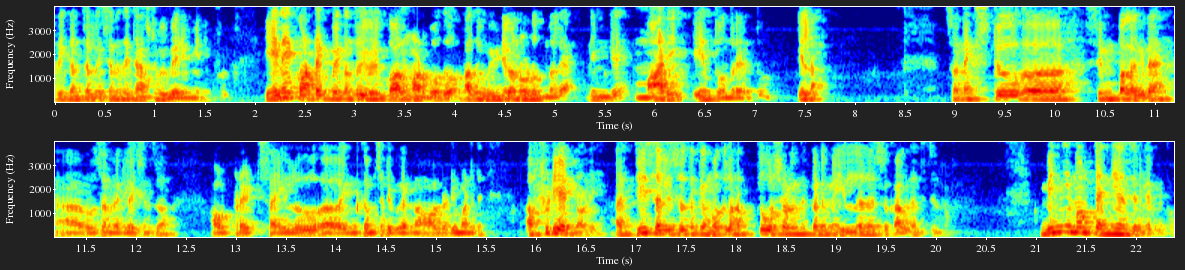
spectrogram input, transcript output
free consultation it has to be very meaningful ಏನೇ ಕಾಂಟ್ಯಾಕ್ಟ್ ಬೇಕಂದ್ರೆ ಇವ್ರಿಗೆ ಕಾಲ್ ಮಾಡ್ಬೋದು. ಅದು ವಿಡಿಯೋ ನೋಡಿದ್ಮೇಲೆ ನಿಮಗೆ ಮಾಡಿ ಏನ್ ತೊಂದರೆ ಅಂತೂ ಇಲ್ಲ. ಸೊ ನೆಕ್ಸ್ಟ್ ಸಿಂಪಲ್ ಆಗಿದೆ ರೂಲ್ಸ್ ಅಂಡ್ ರೆಗ್ಯುಲೇಷನ್ಸ್ ಔಟ್ರೇಟ್ ಸೈಲು ಇನ್ಕಮ್ ಸರ್ಟಿಫಿಕೇಟ್ ನಾವು ಆಲ್ರೆಡಿ ಮಾಡಿದೆ ಅಫಿಡಿಯೇಟ್ ನೋಡಿ. ಅರ್ಜಿ ಸಲ್ಲಿಸೋದಕ್ಕೆ ಮೊದಲು ಹತ್ತು ವರ್ಷಗಳಿಂದ ಕಡಿಮೆ ಇಲ್ಲದಷ್ಟು ಕಾಲದ ಮಿನಿಮಮ್ ಟೆನ್ ಇಯರ್ಸ್ ಇರಲೇಬೇಕು.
